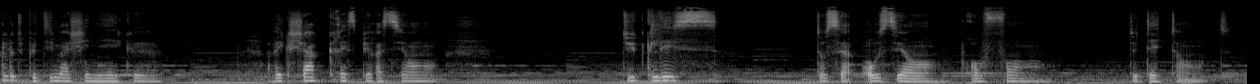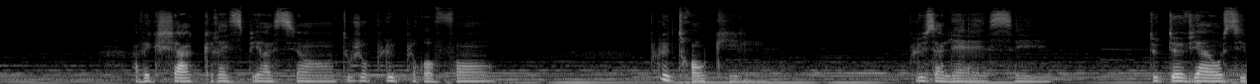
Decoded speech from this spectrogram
Alors tu peux t'imaginer que avec chaque respiration, tu glisses dans un océan profond de détente. Avec chaque respiration, toujours plus profond, plus tranquille, plus à l'aise et tu deviens aussi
